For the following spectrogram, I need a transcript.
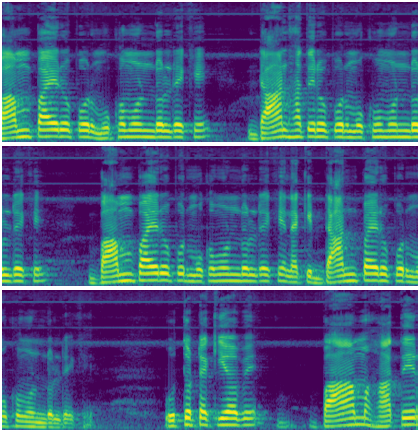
বাম পায়ের ওপর মুখমণ্ডল রেখে, ডান হাতের ওপর মুখমণ্ডল রেখে, বাম পায়ের ওপর মুখমণ্ডল রেখে নাকি ডান পায়ের ওপর মুখমণ্ডল রেখে? উত্তরটা কী হবে? বাম হাতের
